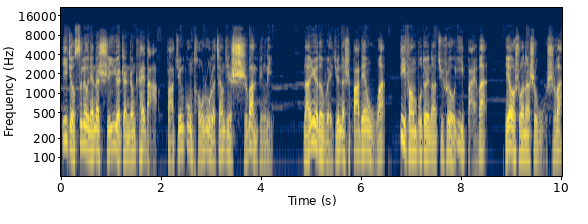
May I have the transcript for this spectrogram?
一九四六年的十一月，战争开打，法军共投入了将近十万兵力，南越的伪军呢是八点五万，地方部队呢据说有一百万，也有说呢是五十万，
